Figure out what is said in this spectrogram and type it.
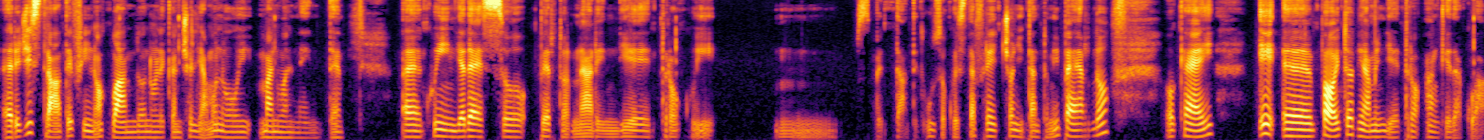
eh, registrate fino a quando non le cancelliamo noi manualmente. Eh, quindi adesso per tornare indietro qui mh, mm, aspettate uso questa freccia ogni tanto mi perdo ok e eh, poi torniamo indietro anche da qua.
